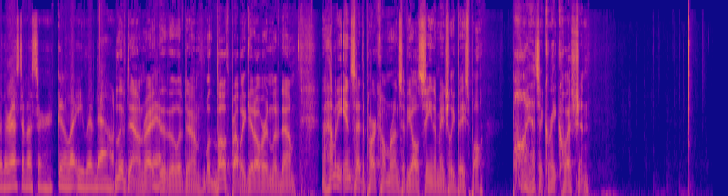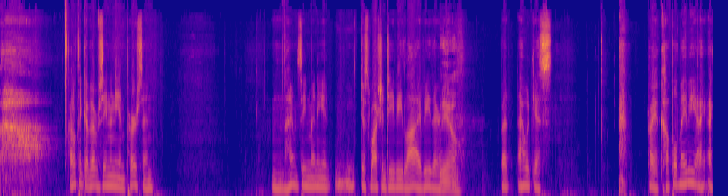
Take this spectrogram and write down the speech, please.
or the rest of us are gonna let you live down. live down, right? Yeah. The, the live down. Well, both probably get over and live down. Uh, how many inside the park home runs have you all seen in Major League Baseball? Boy, that's a great question. I don't think I've ever seen any in person. Mm, I haven't seen many mm, just watching TV live either. Yeah, But I would guess probably a couple, maybe. I, I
